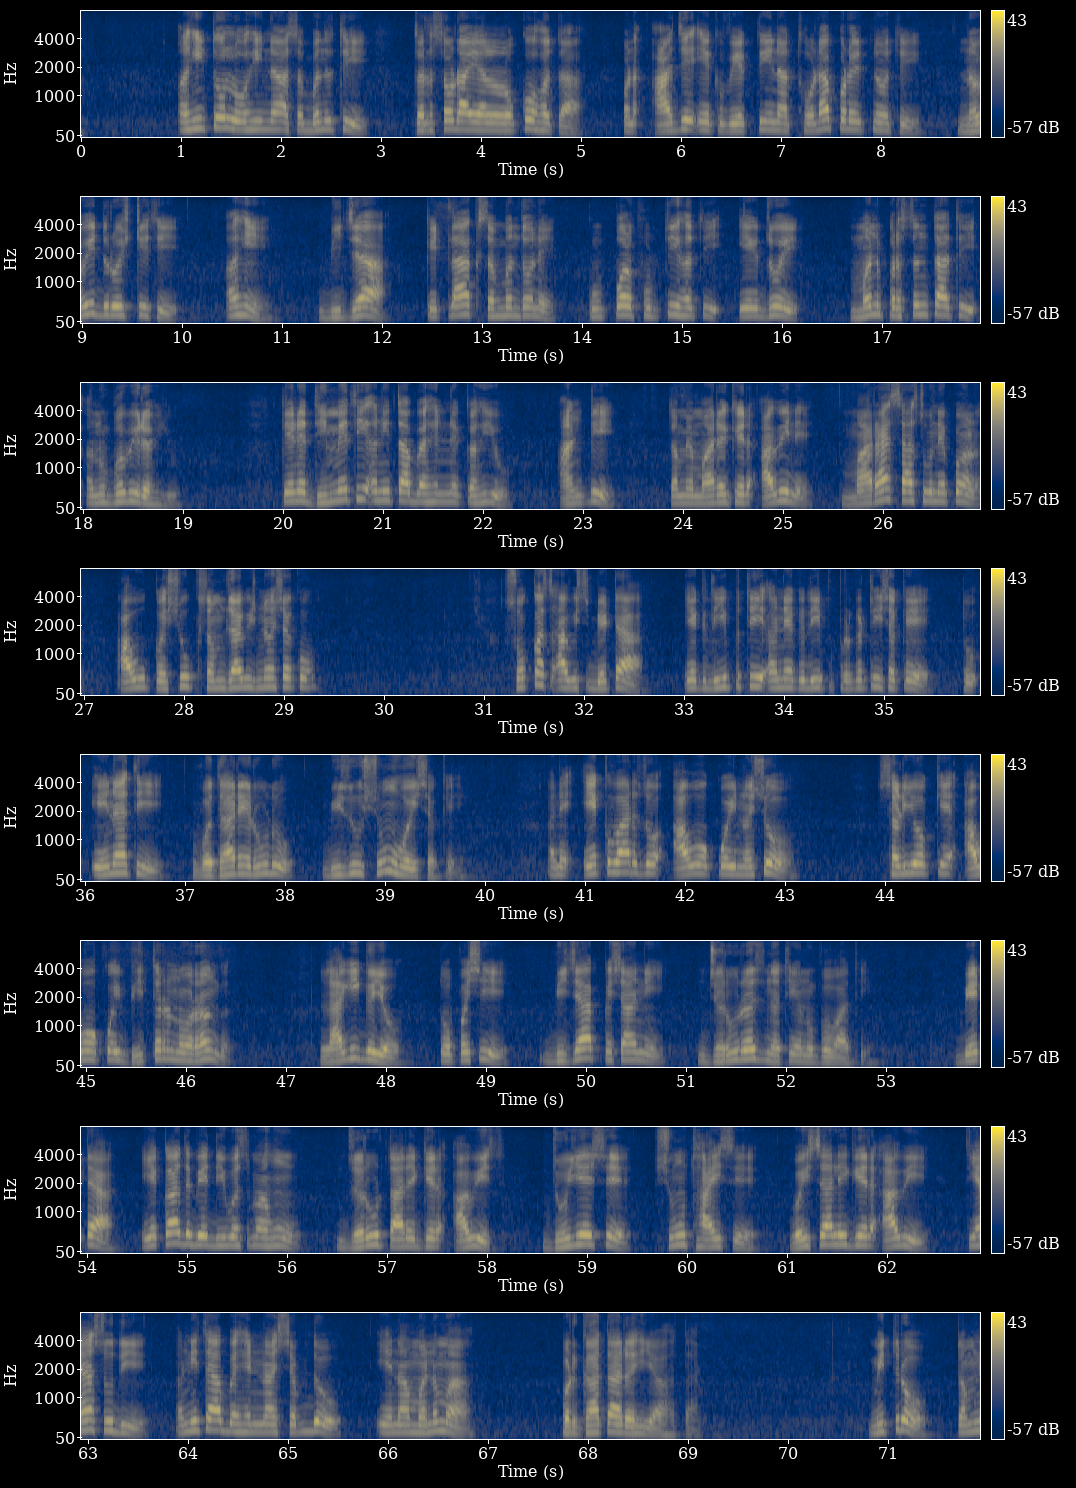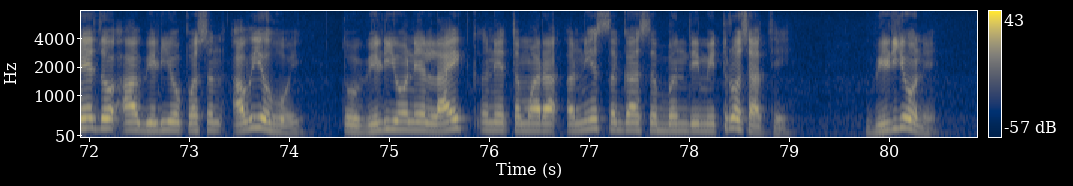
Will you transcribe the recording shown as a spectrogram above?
અહીં તો લોહીના સંબંધથી તરસોડાયેલા લોકો હતા, પણ આજે એક વ્યક્તિના થોડા પ્રયત્નોથી, નવી દૃષ્ટિથી અહીં બીજા કેટલાક સંબંધોને કૂંપળ ફૂટતી હતી એ જોઈ મન પ્રસન્નતાથી અનુભવી રહ્યું. તેણે ધીમેથી અનિતાબહેનને કહ્યું આંટી, તમે મારે ઘેર આવીને મારા સાસુને પણ આવું કશુંક સમજાવી ન શકો. ચોક્કસ આવીશ બેટા, એક દીપથી અનેક દીપ પ્રગટી શકે તો એનાથી વધારે રૂડું બીજું શું હોઈ શકે? અને એકવાર જો આવો કોઈ નશો, સળ્યો કે આવો કોઈ ભીતરનો રંગ લાગી ગયો તો પછી બીજા કશાની જરૂર જ નથી અનુભવાતી. બેટા, એકાદ બે દિવસમાં હું જરૂર તારે ઘેર આવીશ. જોઈએ છે શું થાય છે. વૈશાલી ઘેર આવી ત્યાં સુધી અનિતાબહેનના શબ્દો એના મનમાં પડઘાતા રહ્યા હતા. મિત્રો, તમને જો આ વીડિયો પસંદ આવ્યો હોય, તો વિડીયોને લાઈક અને તમારા અન્ય સગા સંબંધી મિત્રો સાથે વિડીયોને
